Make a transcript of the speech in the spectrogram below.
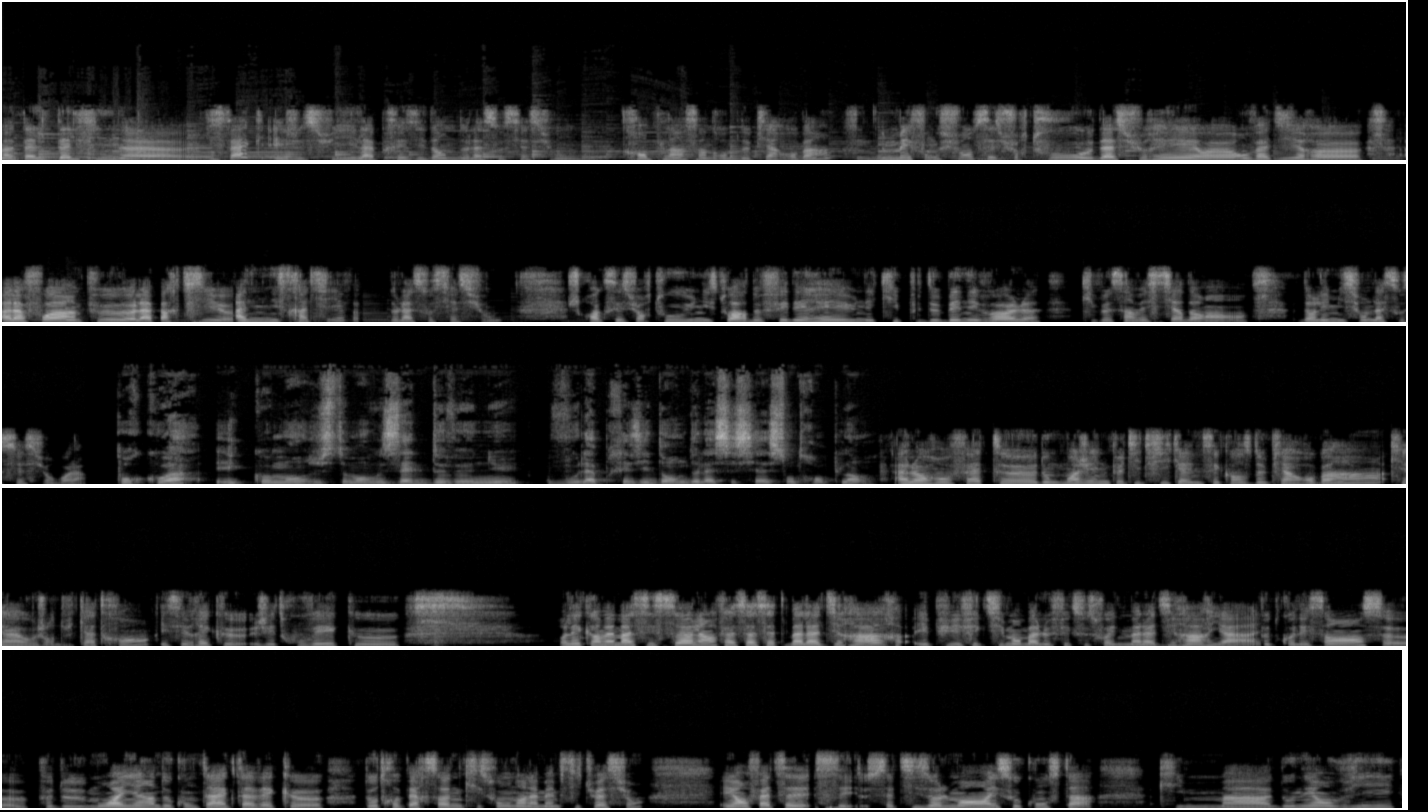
M'appelle Delphine euh, Vissac et je suis la présidente de l'association Tremplin Syndrome de Pierre Robin. Mes fonctions, c'est surtout d'assurer, euh, on va dire, euh, à la fois un peu la partie administrative de l'association. Je crois que c'est surtout une histoire de fédérer une équipe de bénévoles qui veut s'investir dans, dans les missions de l'association. Voilà. Pourquoi et comment justement vous êtes devenue, vous, la présidente de l'association Tremplin? Alors en fait, euh, donc moi j'ai une petite fille qui a une séquence de Pierre Robin, qui a aujourd'hui 4 ans. Et c'est vrai que j'ai trouvé que on est quand même assez seul hein, face à cette maladie rare. Et puis effectivement, bah, le fait que ce soit une maladie rare, il y a peu de connaissances, euh, peu de moyens de contact avec euh, d'autres personnes qui sont dans la même situation. Et en fait, cet isolement et ce constat qui m'a donné envie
